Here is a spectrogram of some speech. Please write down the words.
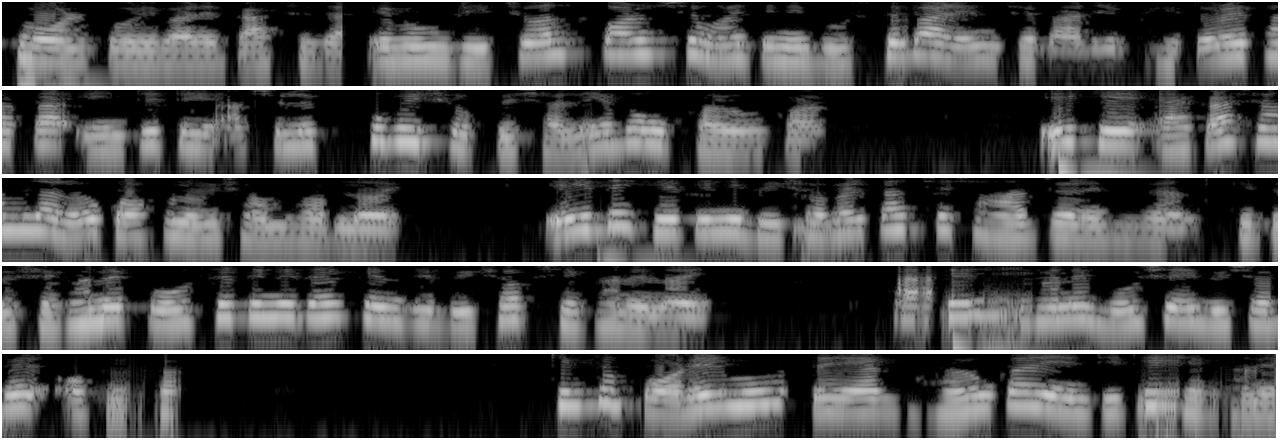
স্মল পরিবারের কাছে যায় এবং রিচুয়ালস করার সময় তিনি বুঝতে পারেন যে বাড়ির ভেতরে থাকা এন্টিটি আসলে খুবই শক্তিশালী এবং ভয়ঙ্কর। একে একা সামলানো কখনোই সম্ভব নয়। এই দেখে তিনি বিশপের কাছে সাহায্য নিতে যান, কিন্তু সেখানে পৌঁছে তিনি দেখেন যে বিশপ সেখানে নাই। সেখানে বসে বিশপের অপেক্ষা কিন্তু পরের মুহূর্তে এক ভয়ঙ্কর এন্টিটি সেখানে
